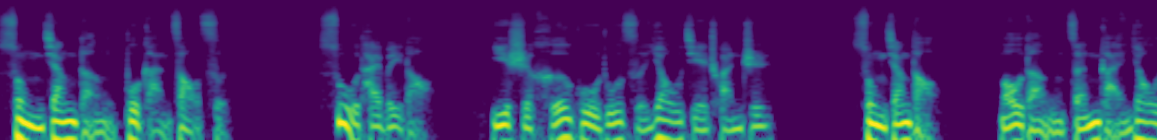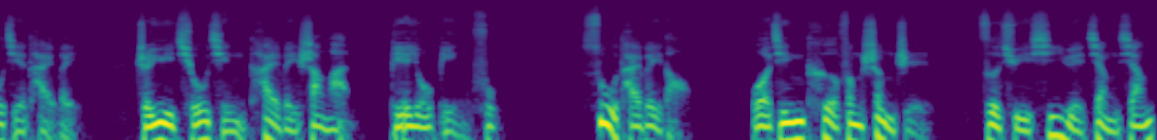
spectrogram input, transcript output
宋江等不敢造次。”肃太尉道：“一是何故如此妖劫船只？”宋江道：“某等怎敢妖劫太尉？只欲求请太尉上岸，别有禀赋。”肃太尉道：“我今特奉圣旨，自去西岳降乡，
